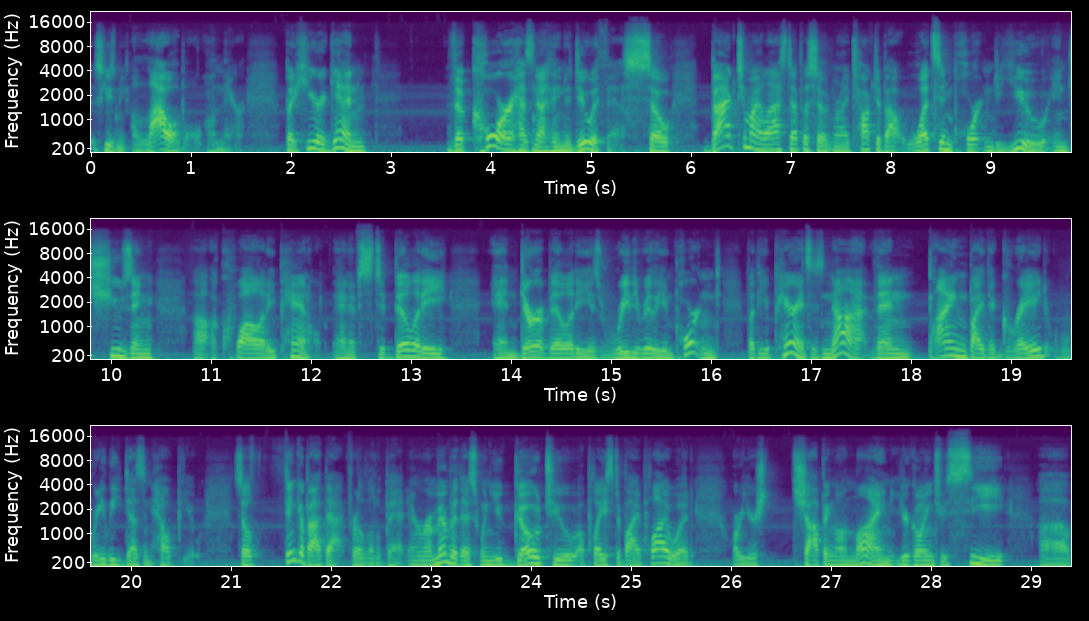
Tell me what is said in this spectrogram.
excuse me, allowable on there. But here again, the core has nothing to do with this. So, back to my last episode when I talked about what's important to you in choosing uh, a quality panel. And if stability and durability is really, really important, but the appearance is not, then buying by the grade really doesn't help you. So, think about that for a little bit. And remember this when you go to a place to buy plywood or you're shopping online, you're going to see uh,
